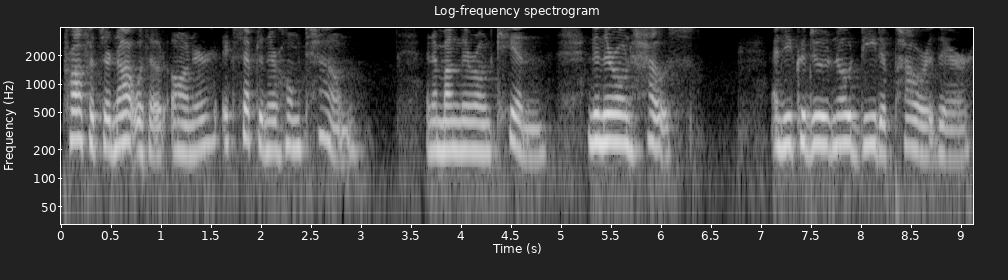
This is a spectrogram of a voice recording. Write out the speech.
Prophets are not without honor, except in their hometown, and among their own kin, and in their own house. And he could do no deed of power there,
